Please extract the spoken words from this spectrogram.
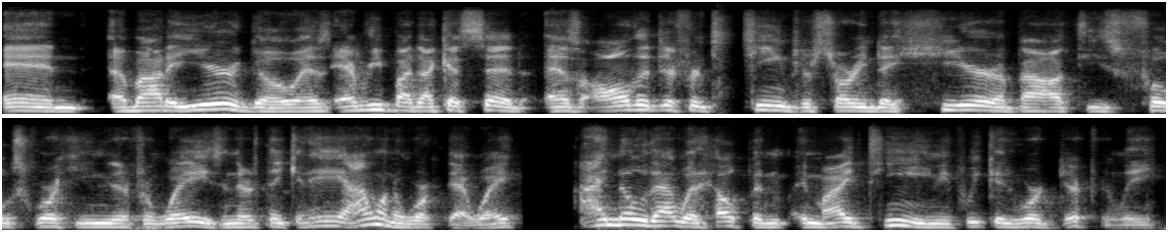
And about a year ago, as everybody, like I said, as all the different teams are starting to hear about these folks working in different ways, and they're thinking, hey, I want to work that way. I know that would help in, in my team if we could work differently.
